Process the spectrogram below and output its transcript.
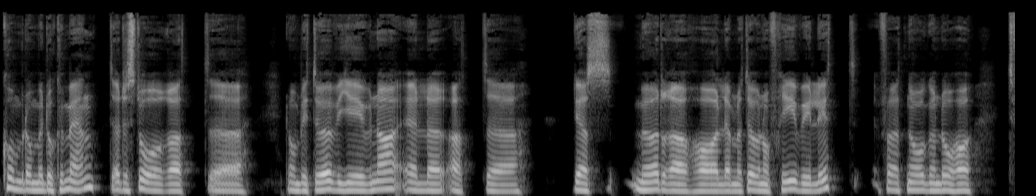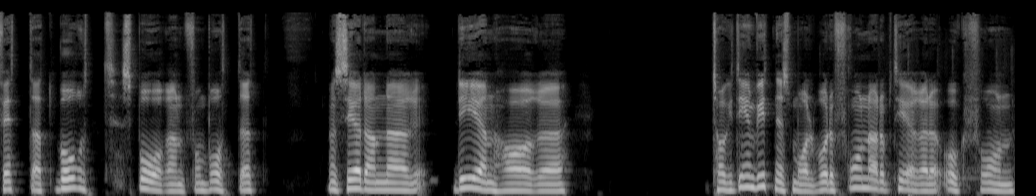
kommer de med dokument där det står att eh, de blivit övergivna eller att eh, deras mödrar har lämnat över dem frivilligt för att någon då har tvättat bort spåren från brottet. Men sedan när DN har eh, tagit in vittnesmål både från adopterade och från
